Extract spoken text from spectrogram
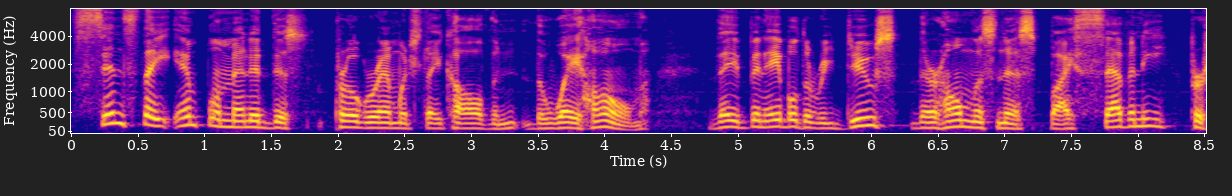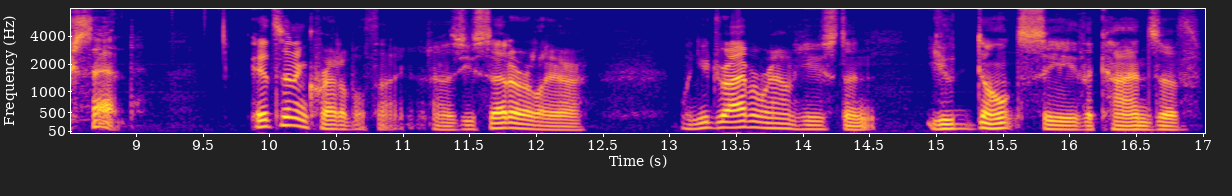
Since they implemented this program, which they call the, the Way Home, they've been able to reduce their homelessness by 70%. It's an incredible thing. As you said earlier, when you drive around Houston, you don't see the kinds of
